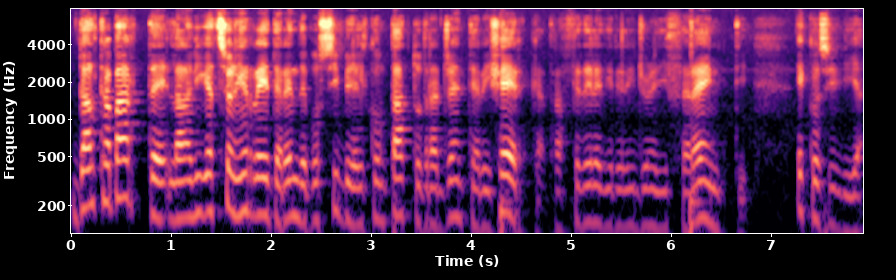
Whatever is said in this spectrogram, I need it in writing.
D'altra parte la navigazione in rete rende possibile il contatto tra gente a ricerca, tra fedeli di religioni differenti e così via.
